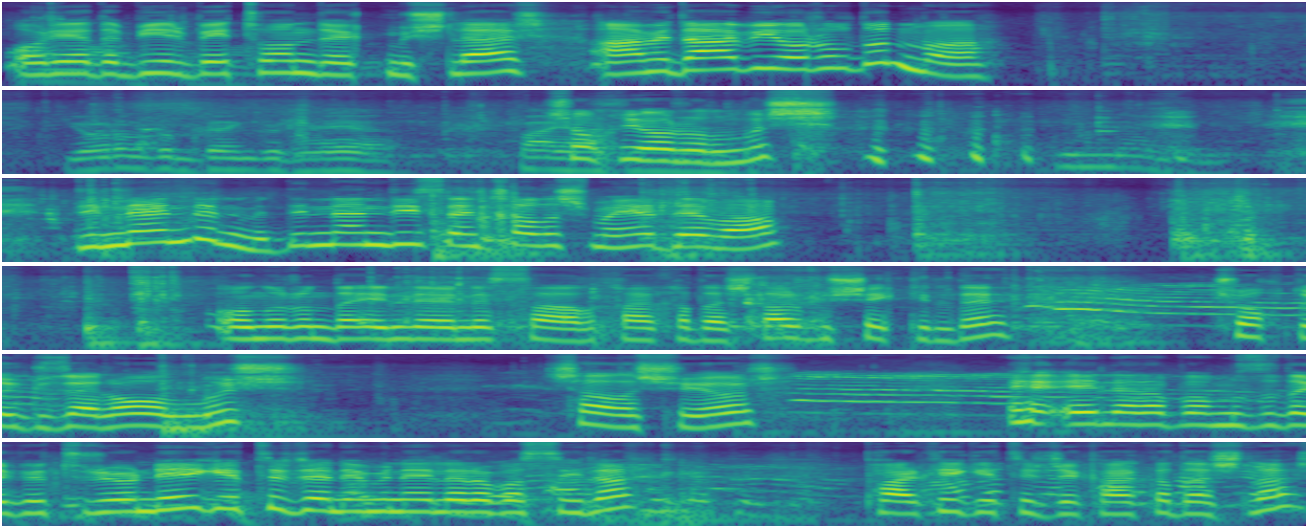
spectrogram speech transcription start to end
Oraya da bir beton dökmüşler. Ahmet abi yoruldun mu? Yoruldum ben Gülhe'ye. Çok yorulmuş. Dinlendin mi? Dinlendiysen çalışmaya devam. Onur'un da ellerine sağlık arkadaşlar. Bu şekilde çok da güzel olmuş. Çalışıyor. E, el arabamızı da götürüyor. Neye getireceksin Emine el arabasıyla? Parke getirecek arkadaşlar.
